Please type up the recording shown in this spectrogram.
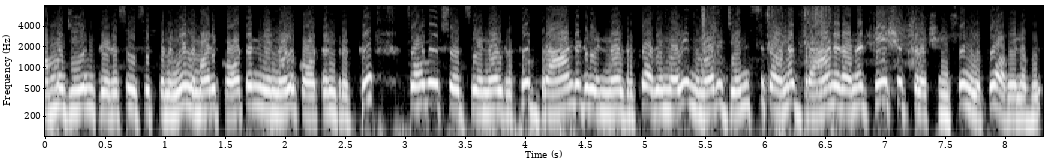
நம்ம ஜிஎம் ட்ரேடர்ஸ் விசிட் பண்ணுங்க. இந்த மாதிரி காட்டன் வேணாலும் காட்டன் இருக்கு. ஃபார்மல் ஷர்ட்ஸ் வேணாலும் இருக்கு. பிராண்டட் வேணாலும் இருக்கு. அதே மாதிரி இந்த மாதிரி ஜென்ஸுக்கான பிராண்டடான டி ஷர்ட் கலெக்ஷன்ஸ் உங்களுக்கு அவைலபிள்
